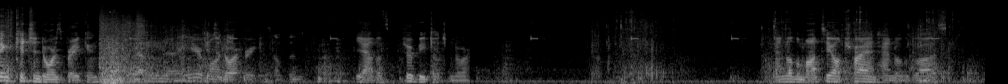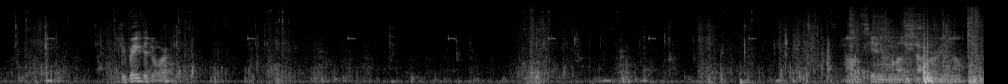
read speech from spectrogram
think kitchen door's breaking. I Kitchen door. breaking something. Yeah, that should be kitchen door. Handle the Monty, I'll try and handle the Glaz. Did you break the door? I don't see anyone on tower right now.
